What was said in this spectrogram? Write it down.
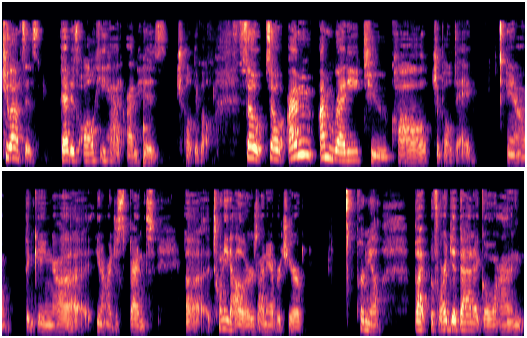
Two ounces. That is all he had on his Chipotle bowl. So so I'm I'm ready to call Chipotle, you know, thinking uh, you know, I just spent uh, $20 on average here per meal. But before I did that, I go on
